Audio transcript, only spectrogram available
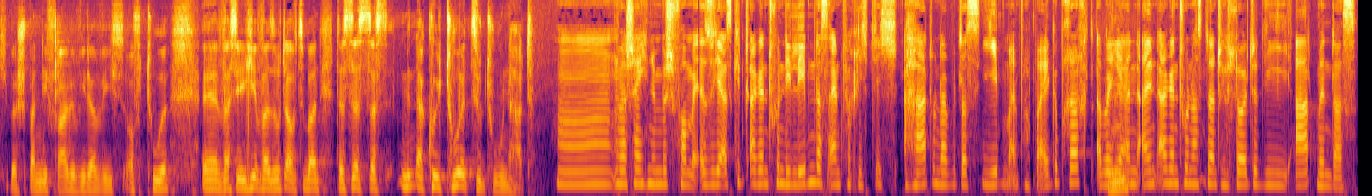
ich überspanne die Frage wieder, wie ich es oft tue, äh, was ihr hier versucht aufzubauen, dass das, das mit einer Kultur zu tun hat? Wahrscheinlich eine Mischform. Also ja, es gibt Agenturen, die leben das einfach richtig hart und da wird das jedem einfach beigebracht. Aber ja, in allen Agenturen hast du natürlich Leute, die atmen das.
